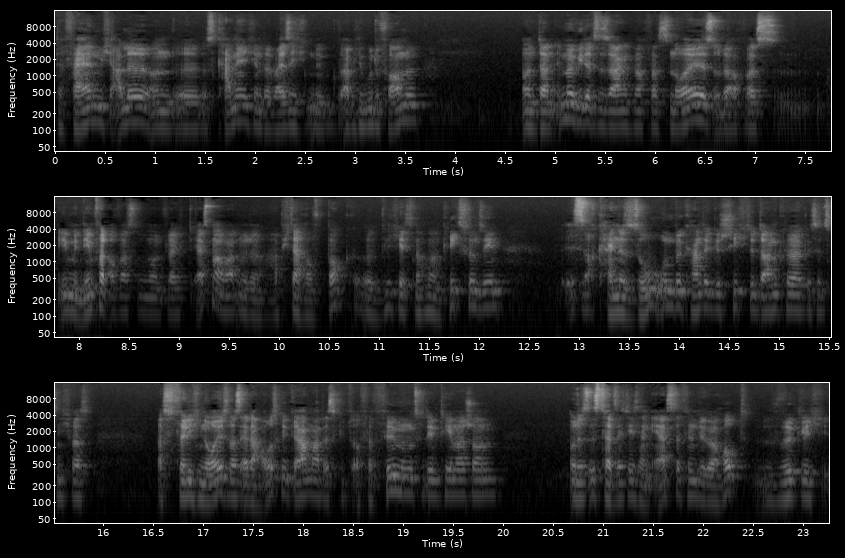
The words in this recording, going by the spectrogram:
da feiern mich alle und äh, das kann ich und da weiß ich, ne, habe ich eine gute Formel. Und dann immer wieder zu sagen, ich mache was Neues oder auch was, eben in dem Fall auch was, wo man vielleicht erstmal erwarten würde, habe ich darauf Bock? Äh, Will ich jetzt nochmal einen Kriegsfilm sehen? Ist auch keine so unbekannte Geschichte, Dunkirk, ist jetzt nicht was, was völlig Neues, was er da ausgegraben hat. Es gibt auch Verfilmungen zu dem Thema schon. Und es ist tatsächlich sein erster Film, der überhaupt wirklich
